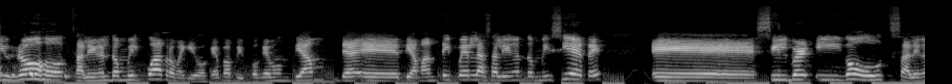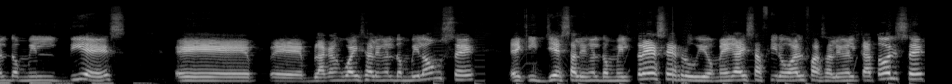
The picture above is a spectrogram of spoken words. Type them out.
y Rojo salió en el 2004, me equivoqué, papi. Pokémon Diam- eh, Diamante y Perla salió en el 2007. Eh, Silver y Gold salió en el 2010. Eh, eh, Black and White salió en el 2011. XY salió en el 2013. Rubio Omega y Zafiro Alpha salió en el 14.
